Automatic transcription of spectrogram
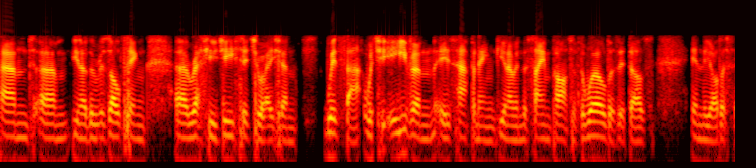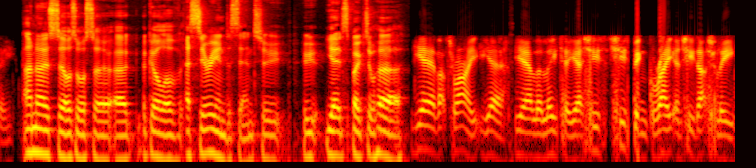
and um, you know the resulting uh, refugee situation with that, which even is happening you know in the same part of the world as it does in the Odyssey. I noticed there was also a, a girl of Assyrian descent who who yeah spoke to her. Yeah, that's right. Yeah, yeah, Lolita. Yeah, she's she's been great, and she's actually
